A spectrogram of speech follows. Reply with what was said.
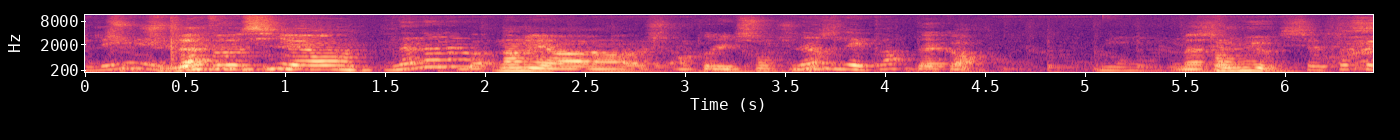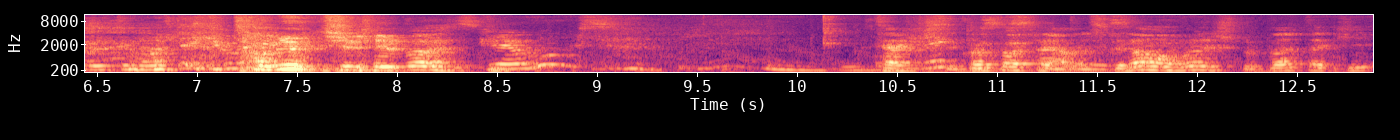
je l'ai. Tu, tu l'as toi aussi hein Non, non, non. Bah, Non mais euh, en collection tu Non, l'as je l'ai pas. D'accord. Mais Bah, tant mieux. Je savais pas qu'elle était dans le deck. Tant mieux que je l'ai pas parce que... J'avoue que c'est. Des Putain, je sais pas quoi faire. Parce que là en vrai je peux pas attaquer.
